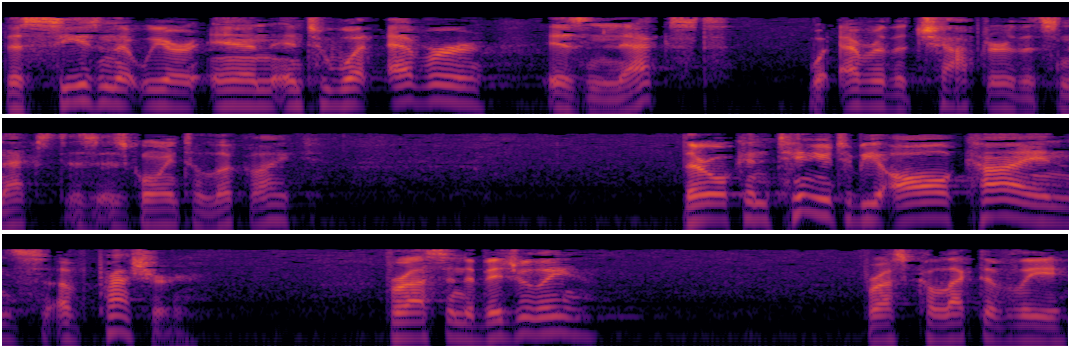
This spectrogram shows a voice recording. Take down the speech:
this season that we are in, into whatever is next, whatever the chapter that's next is, is going to look like, there will continue to be all kinds of pressure for us individually, for us collectively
